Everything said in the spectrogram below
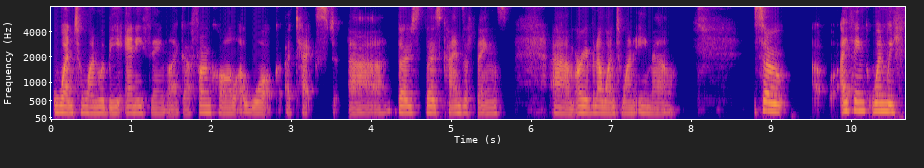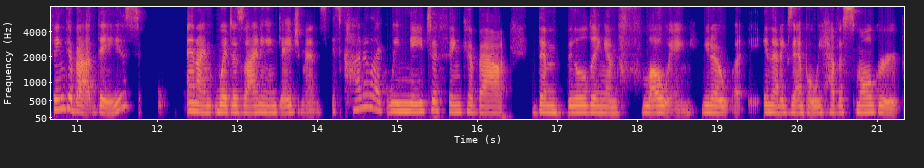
one-to-one -one would be anything like a phone call, a walk, a text, uh, those, those kinds of things, um, or even a one-to-one -one email. So I think when we think about these, and I'm we're designing engagements, it's kind of like we need to think about them building and flowing. You know, in that example, we have a small group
